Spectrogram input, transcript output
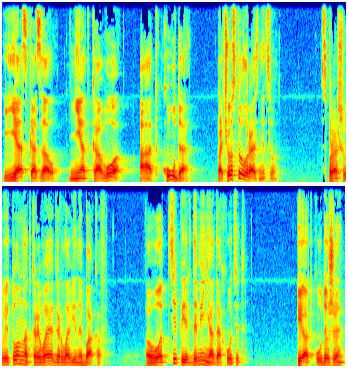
«Я сказал, не от кого, а откуда. Почувствовал разницу?» Спрашивает он, открывая горловины баков. Вот теперь до меня доходит. «И откуда же?»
